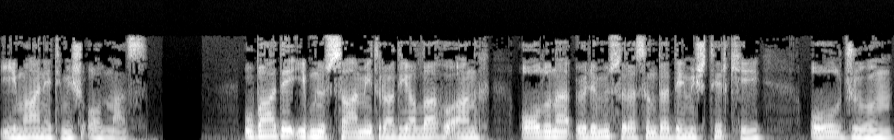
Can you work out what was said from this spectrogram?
iman etmiş olmaz. Ubade İbnü Samit radıyallahu anh, oğluna ölümü sırasında demiştir ki, Oğulcuğum,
